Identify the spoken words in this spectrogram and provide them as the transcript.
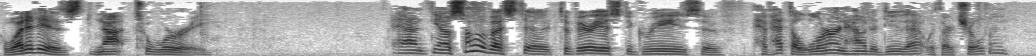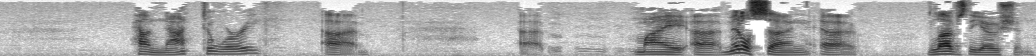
What it is not to worry. And, you know, some of us to, to various degrees have, have had to learn how to do that with our children how not to worry. Uh, uh, my uh, middle son uh, loves the ocean,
